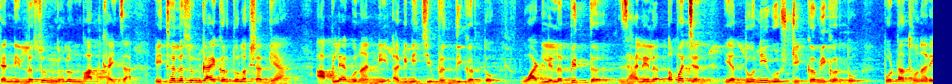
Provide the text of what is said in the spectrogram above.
त्यांनी लसूण घालून भात खायचा. इथं लसूण काय करतो लक्षात घ्या. आपल्या गुणांनी अग्नीची वृद्धी करतो. वाढलेलं पित्त झालेलं अपचन या दोन्ही गोष्टी कमी करतो. पोटात होणारे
